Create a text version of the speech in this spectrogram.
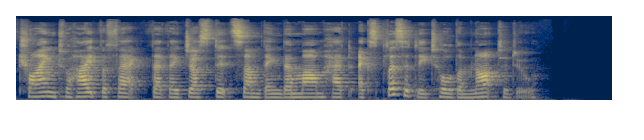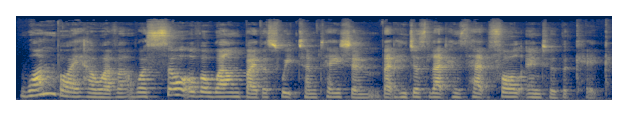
trying to hide the fact that they just did something their mom had explicitly told them not to do. One boy, however, was so overwhelmed by the sweet temptation that he just let his head fall into the cake.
